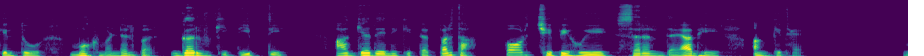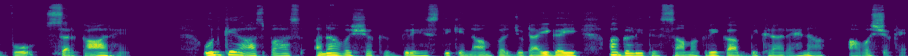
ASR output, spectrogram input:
किंतु मुखमंडल पर गर्व की दीप्ति, आज्ञा देने की तत्परता और छिपी हुई सरल दया भी अंकित है। वो सरकार हैं। उनके आसपास अनावश्यक गृहस्थी के नाम पर जुटाई गई अगणित सामग्री का बिखरा रहना आवश्यक है।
